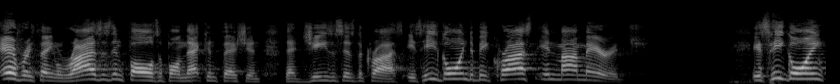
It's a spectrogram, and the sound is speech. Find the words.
Everything rises and falls upon that confession that Jesus is the Christ. Is He going to be Christ in my marriage? Is he going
